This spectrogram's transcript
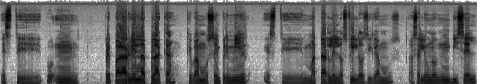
este, mm, preparar bien la placa que vamos a imprimir, este, matarle los filos, digamos, hacerle uno- un bisel,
